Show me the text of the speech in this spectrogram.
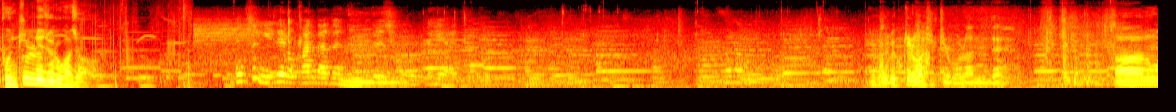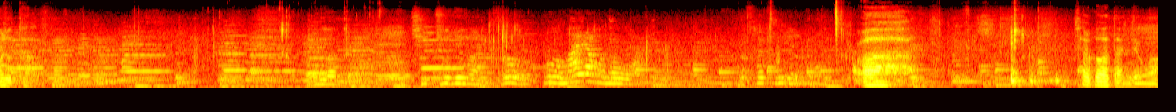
돈줄 내주러 가자. 복숭 이대로 간다든지 음. 이런 식으로 해야지. 여기서 맥주를 마실 줄 몰랐는데. 아 너무 좋다. 어, 말라고 놓은 거. 아살 것 같다 이제. 와.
